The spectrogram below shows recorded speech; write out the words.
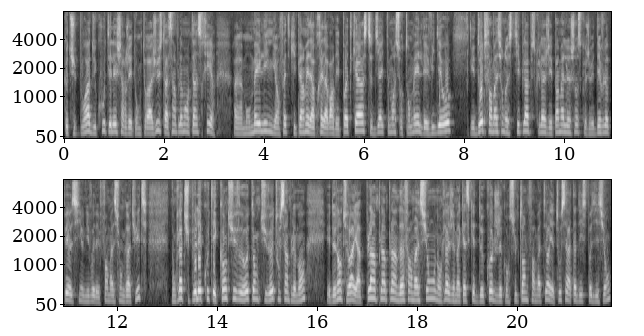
que tu pourras du coup télécharger. Donc tu auras juste à simplement t'inscrire à mon mailing en fait qui permet d'après d'avoir des podcasts directement sur ton mail, des vidéos et d'autres formations de ce type-là, puisque là j'ai pas mal de choses que je vais développer aussi au niveau des formations gratuites. Donc là tu peux l'écouter quand tu veux, autant que tu veux, tout simplement. Et dedans tu vois, il y a plein plein plein d'informations. Donc là j'ai ma casquette de coach, de consultant, de formateur, il y a tout ça à ta disposition.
